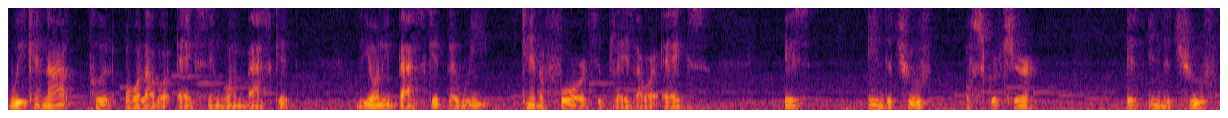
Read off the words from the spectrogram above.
We cannot put all our eggs in one basket. The only basket that we can afford to place our eggs is in the truth of Scripture, is in the truth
